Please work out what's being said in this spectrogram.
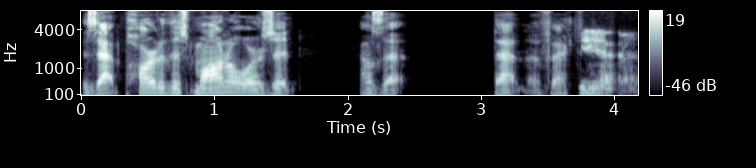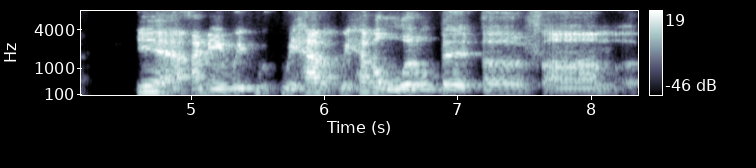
Is that part of this model, or is it? How's that that affect? Yeah, yeah. I mean, we we have we have a little bit of um,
